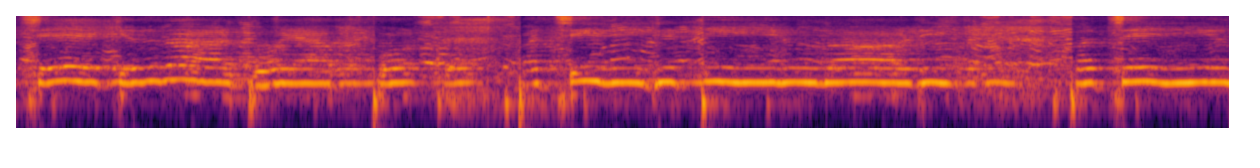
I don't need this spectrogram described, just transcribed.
പച്ചയ്ക്കുന്നാൾ പോയപ്പോൾ പച്ചരി കിട്ടിയിരുന്നാടി പച്ചരിയും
